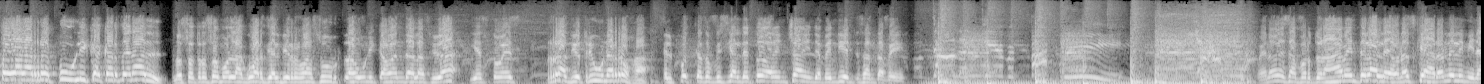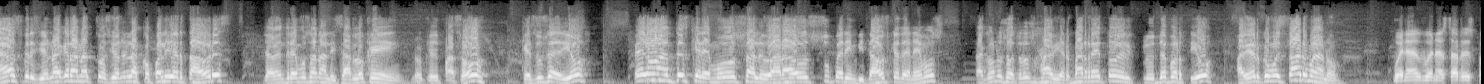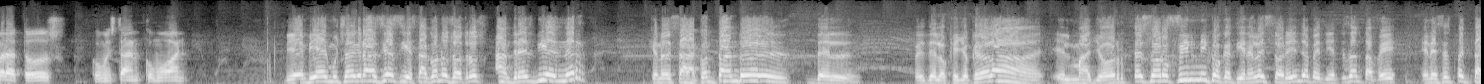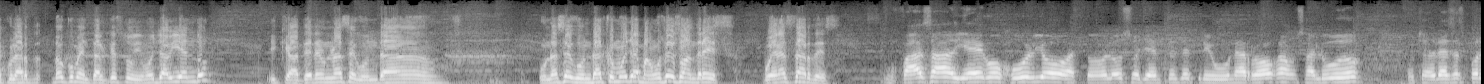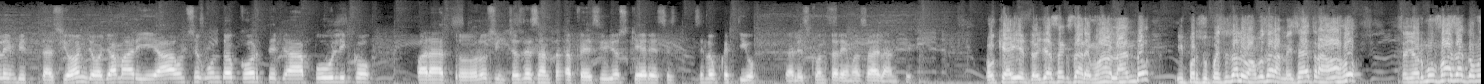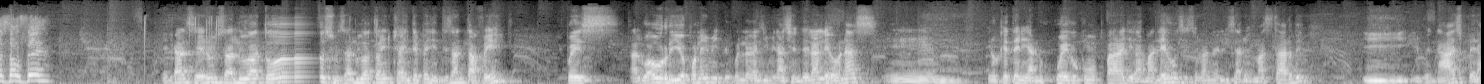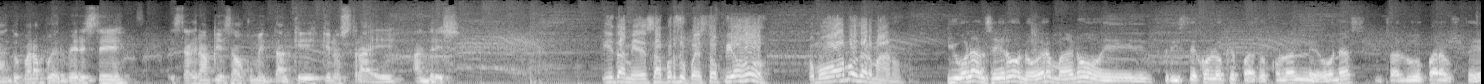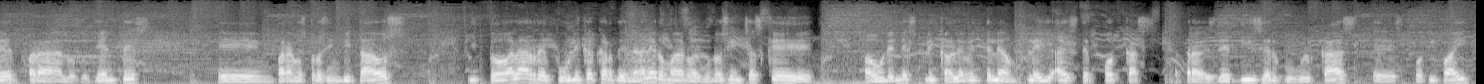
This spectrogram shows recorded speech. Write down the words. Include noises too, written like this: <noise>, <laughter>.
Toda la República Cardenal. Nosotros somos la Guardia Albirroja Sur, la única banda de la ciudad, y esto es Radio Tribuna Roja, el podcast oficial de toda la hinchada independiente Santa Fe. Bueno, desafortunadamente las Leonas quedaron eliminadas, pero hicieron una gran actuación en la Copa Libertadores. Ya vendremos a analizar lo que, lo que pasó, qué sucedió. Pero antes queremos saludar a dos super invitados que tenemos. Está con nosotros Javier Barreto del Club Deportivo. Javier, ¿cómo está, hermano? Buenas, buenas tardes para todos. ¿Cómo están? ¿Cómo van? Bien, bien, muchas gracias. Y está con nosotros Andrés Biesner, que nos estará contando del, pues de lo que yo creo la, el mayor tesoro fílmico que tiene la historia de Independiente Santa Fe en ese espectacular documental que estuvimos ya viendo y que va a tener una segunda, una segunda, ¿cómo llamamos eso, Andrés? Buenas tardes. Pasa, Diego, Julio, a todos los oyentes de Tribuna Roja, un saludo Muchas gracias por la invitación. Yo llamaría a un segundo corte ya público para todos los hinchas de Santa Fe, si Dios quiere. Ese es el objetivo. Ya les contaré más adelante. Ok, entonces ya estaremos hablando. Y por supuesto saludamos a la mesa de trabajo. Señor Mufasa, ¿cómo está usted? El lancero, un saludo a todos, un saludo a toda hinchada independiente Santa Fe. Pues algo aburrido por la, eliminación de las Leonas. Eh, creo que tenían un juego como para llegar más lejos, eso lo analizaremos más tarde. Y, pues nada, esperando para poder ver este, esta gran pieza documental que, que nos trae Andrés. Y también está, por supuesto, Piojo. ¿Cómo vamos, hermano? Vivo Lancero, no, hermano, eh, triste con lo que pasó con las Leonas. Un saludo para usted, para los oyentes, eh, para nuestros invitados y toda la República Cardenal, hermano. Algunos hinchas que aún inexplicablemente le dan play a este podcast a través de Deezer, Google Cast, eh, Spotify,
